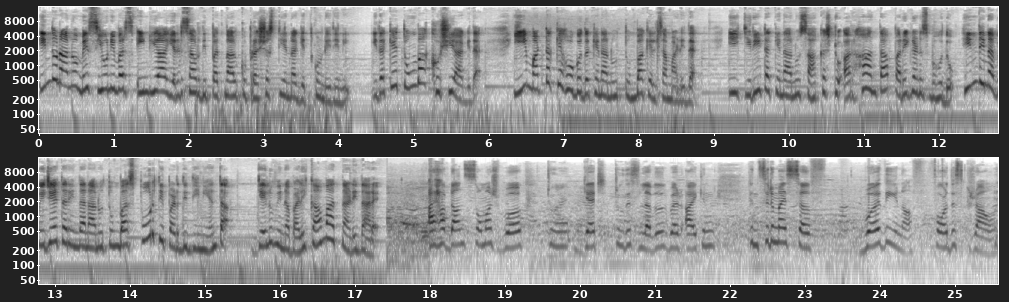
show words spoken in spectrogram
ಇಂದು ನಾನು ಮಿಸ್ ಯೂನಿವರ್ಸ್ ಇಂಡಿಯಾ ಎರಡ್ ಸಾವಿರದ ಇಪ್ಪತ್ನಾಲ್ಕು ಪ್ರಶಸ್ತಿಯನ್ನ ಗೆದ್ಕೊಂಡಿದ್ದೀನಿ. ಇದಕ್ಕೆ ತುಂಬಾ ಖುಷಿಯಾಗಿದೆ. ಈ ಮಟ್ಟಕ್ಕೆ ಹೋಗೋದಕ್ಕೆ ನಾನು ತುಂಬಾ ಕೆಲಸ ಮಾಡಿದೆ. ಈ ಕಿರೀಟಕ್ಕೆ ನಾನು ಸಾಕಷ್ಟು ಅರ್ಹ ಅಂತ ಪರಿಗಣಿಸಬಹುದು. ಹಿಂದಿನ ವಿಜೇತರಿಂದ ನಾನು ತುಂಬಾ ಸ್ಫೂರ್ತಿ ಪಡೆದಿದ್ದೀನಿ ಅಂತ ಗೆಲುವಿನ ಬಳಿಕ ಮಾತನಾಡಿದ್ದಾರೆ. I have done so much work to get to this level level I can consider myself worthy enough for this crown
